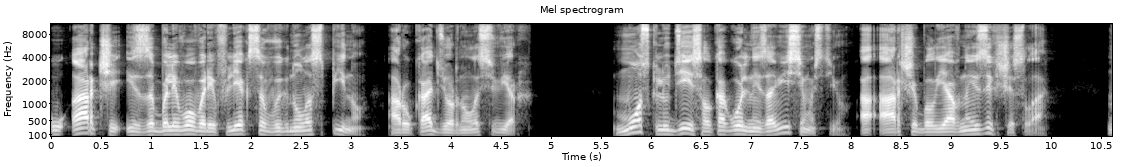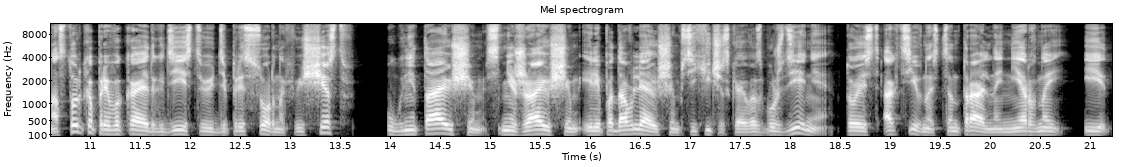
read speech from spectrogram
у Арчи из-за болевого рефлекса выгнула спину, а рука дернулась вверх. Мозг людей с алкогольной зависимостью, а Арчи был явно из их числа, настолько привыкает к действию депрессорных веществ, угнетающим, снижающим или подавляющим психическое возбуждение, то есть активность центральной нервной и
